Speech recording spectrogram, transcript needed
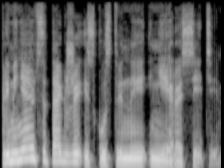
применяются также искусственные нейросети.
